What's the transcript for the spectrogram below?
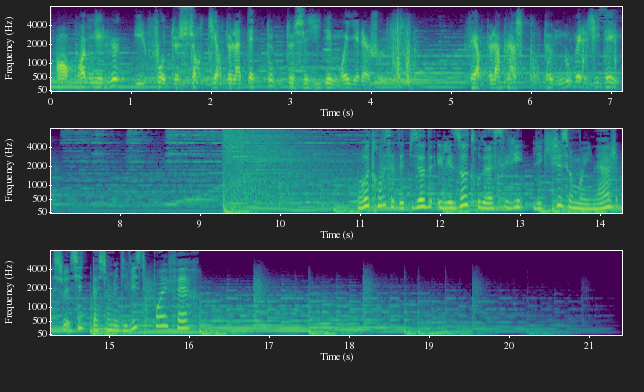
En premier lieu, il faut te sortir de la tête toutes ces idées moyenâgeuses. Faire de la place pour de nouvelles idées. Retrouvez cet épisode et les autres de la série Les clichés sur Moyen Âge sur le site passionmédiéviste.fr.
